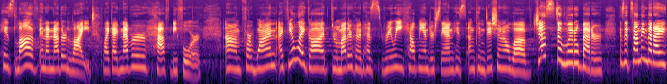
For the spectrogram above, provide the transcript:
his love in another light, like I'd never have before. Um, for one, I feel like God, through motherhood, has really helped me understand His unconditional love just a little better. Because it's something that I,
